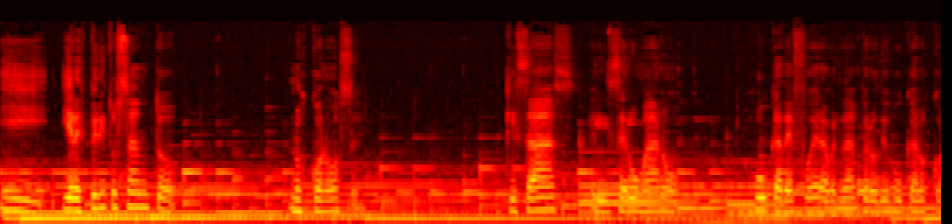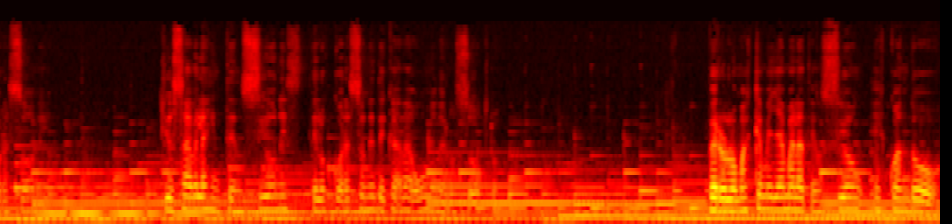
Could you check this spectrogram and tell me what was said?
Y, y el Espíritu Santo nos conoce. Quizás el ser humano juzga de afuera, ¿verdad? Pero Dios juzga los corazones. Dios sabe las intenciones de los corazones de cada uno de nosotros. Pero lo más que me llama la atención es cuando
